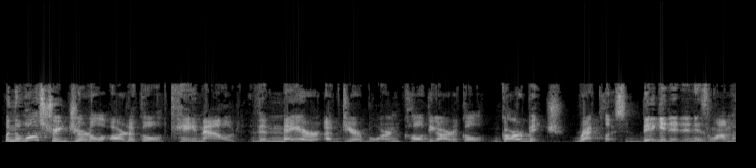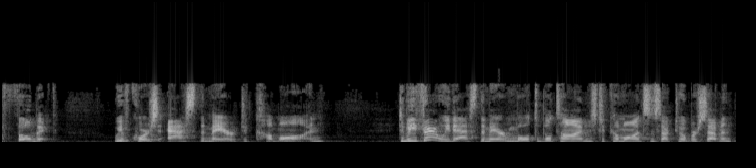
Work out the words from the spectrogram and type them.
When the Wall Street Journal article came out, the mayor of Dearborn called the article garbage, reckless, bigoted, and Islamophobic. We, of course, asked the mayor to come on. To be fair, we've asked the mayor multiple times to come on since October 7th.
